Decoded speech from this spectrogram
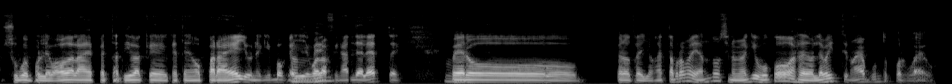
súper por debajo de las expectativas que, que tenemos para ellos. Un equipo que llegó a la final del este. Pero, pero Trey Young está promediando, si no me equivoco, alrededor de 29 puntos por juego.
